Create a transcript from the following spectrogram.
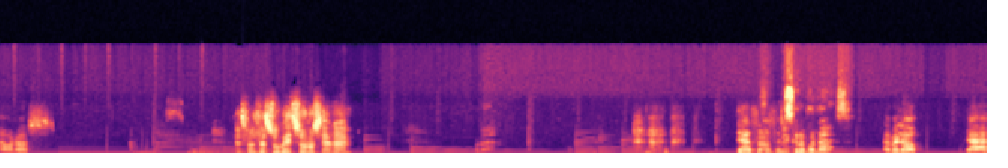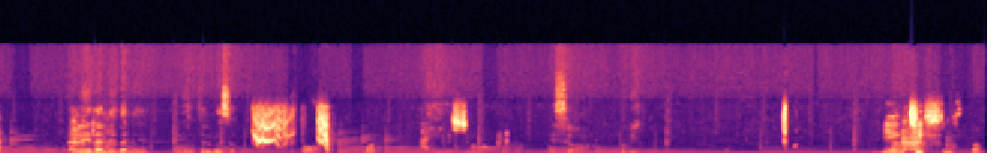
Vámonos. Vámonos. Les falta su beso, no se hagan. Ahora, ¿Ya Ah, sacas el beso, micrófono? niñas. Dámelo. Ya. Dale, dale, dale. Avienta el beso. Eso. Eso, Rubí. Bien Ah, chiquito.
